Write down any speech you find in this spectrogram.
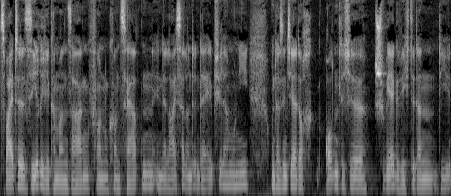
zweite Serie, kann man sagen, von Konzerten in der Leisal und in der Elbphilharmonie. Und da sind ja doch ordentliche Schwergewichte dann, die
